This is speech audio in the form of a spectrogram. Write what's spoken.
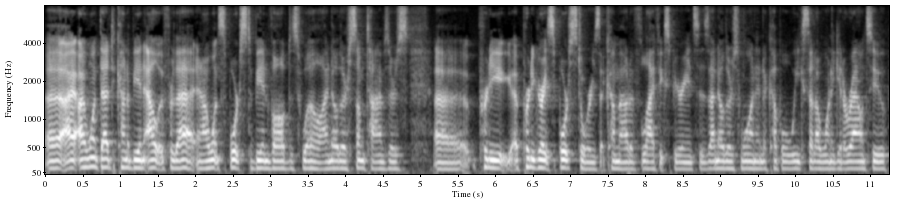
uh, I, I, want that to kind of be an outlet for that and I want sports to be involved as well. I know there's sometimes there's uh, pretty uh, pretty great sports stories that come out of life experiences. I know there's one in a couple weeks that I want to get around to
